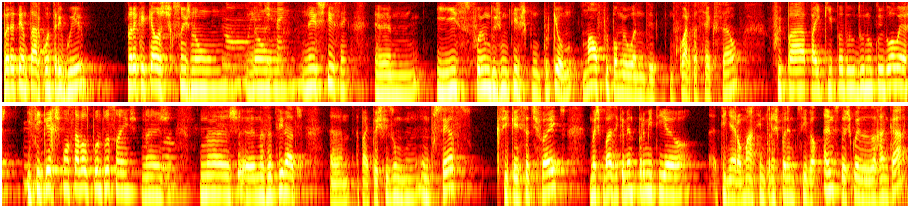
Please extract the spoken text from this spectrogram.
para tentar contribuir para que aquelas discussões não, Não existissem. não existissem. Hum, e isso foi um dos motivos que, porque eu mal fui para o meu ano de, de quarta secção, fui para, para a equipa do, do núcleo do Oeste e fiquei responsável de pontuações nas, nas, eh, nas atividades. Hum, epá, depois fiz um, um processo que fiquei satisfeito, mas que basicamente permitia, tinha, era o máximo transparente possível antes das coisas arrancarem,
